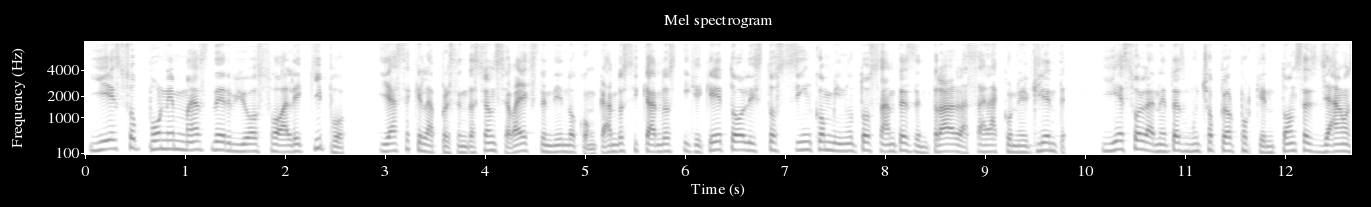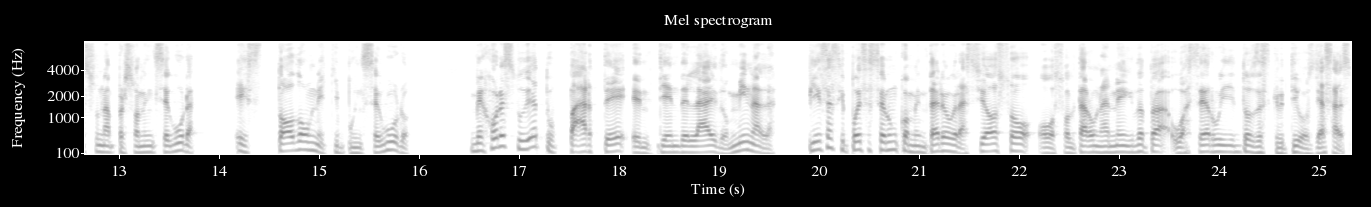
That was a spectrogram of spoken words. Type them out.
Y eso pone más nervioso al equipo y hace que la presentación se vaya extendiendo con cambios y cambios y que quede todo listo cinco minutos antes de entrar a la sala con el cliente. Y eso la neta es mucho peor porque entonces ya no es una persona insegura, es todo un equipo inseguro. Mejor estudia tu parte, entiéndela y domínala. Piensa si puedes hacer un comentario gracioso o soltar una anécdota o hacer ruiditos descriptivos, ya sabes.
